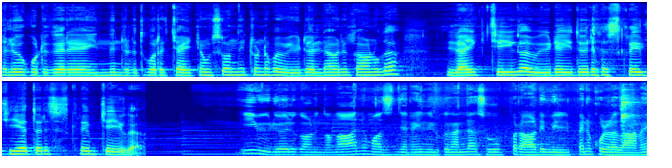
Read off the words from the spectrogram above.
ഹലോ കൂട്ടുകാരെ. ഇന്നിന്റെ അടുത്ത് കുറച്ച് ഐറ്റംസ് വന്നിട്ടുണ്ട്. അപ്പോൾ വീഡിയോ എല്ലാവരും കാണുക. ലൈക്ക് ചെയ്യുക. വീഡിയോ ഇതുവരെ സബ്സ്ക്രൈബ് ചെയ്യാത്തവർ സബ്സ്ക്രൈബ് ചെയ്യുക. ഈ വീഡിയോയിൽ കാണുന്ന നാല് മാസം ജനയിൽ നിൽക്കുന്ന നല്ല സൂപ്പർ ആട് വിൽപ്പനക്കുള്ളതാണ്.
